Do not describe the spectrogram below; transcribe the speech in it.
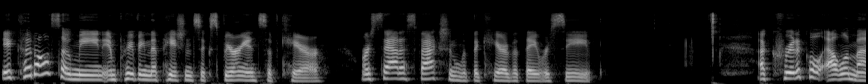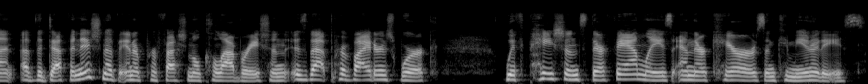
It could also mean improving the patient's experience of care or satisfaction with the care that they receive. A critical element of the definition of interprofessional collaboration is that providers work with patients, their families, and their carers and communities.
